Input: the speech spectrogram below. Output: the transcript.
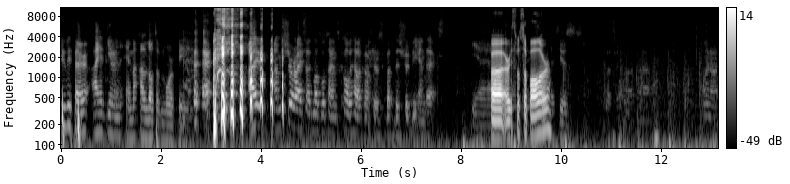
to be fair, I have given Emma a lot of morphine. I, I'm sure I said multiple times, call the helicopters, but this should be index. Yeah. Uh, are we supposed to follow her? Let's just. Let's follow her. Uh, why not?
